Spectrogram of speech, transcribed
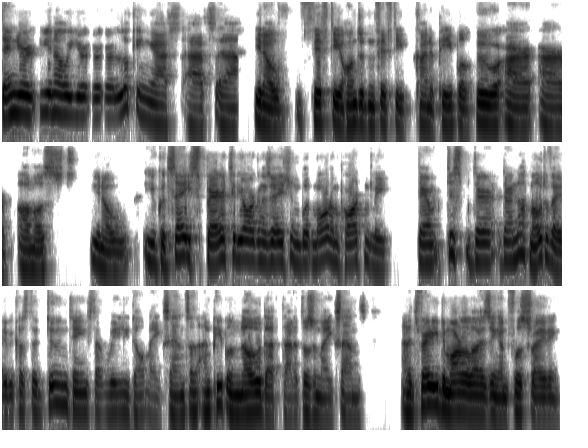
then you're you know you're you're looking at at uh, you know 50 150 kind of people who are are almost you know you could say spare to the organization but more importantly they're just they're they're not motivated because they're doing things that really don't make sense, and, and people know that that it doesn't make sense, and it's very demoralizing and frustrating.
